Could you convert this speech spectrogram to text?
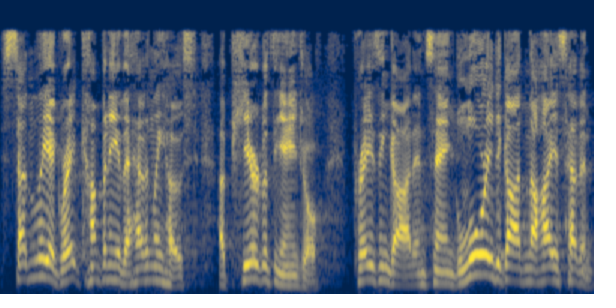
Suddenly a great company of the heavenly host appeared with the angel, praising God and saying, Glory to God in the highest heaven,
